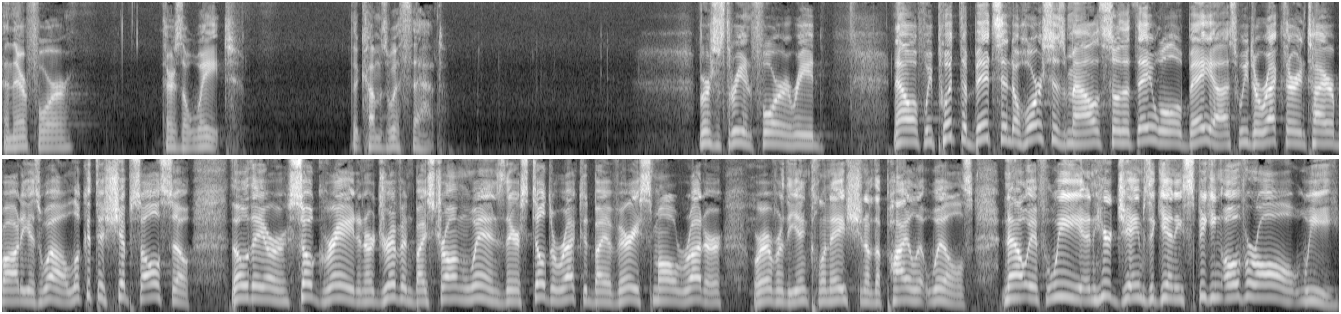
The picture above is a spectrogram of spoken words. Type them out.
And therefore, there's a weight that comes with that. Verses 3 and 4 read now, if we put the bits into horses' mouths so that they will obey us, we direct their entire body as well. Look at the ships also. Though they are so great and are driven by strong winds, they are still directed by a very small rudder wherever the inclination of the pilot wills. Now, if we, and here James again, he's speaking overall we.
